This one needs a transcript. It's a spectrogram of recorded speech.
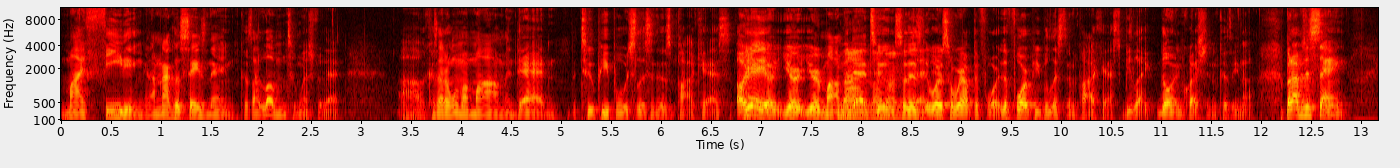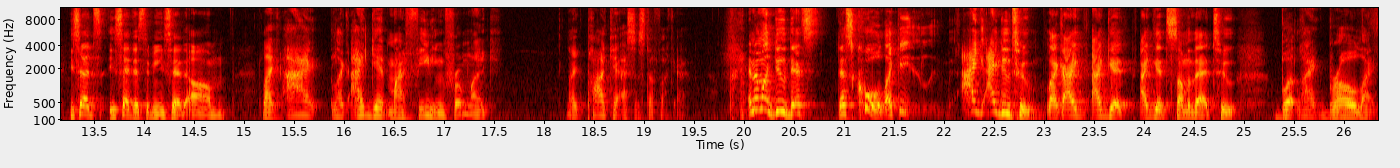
my feeding, and I'm not gonna say his name because I love him too much for that. Because I don't want my mom and dad, the two people which listen to this podcast. Oh yeah, yeah, your your mom My- and dad too. so there's we're, so we're up to four. The four people listening to the podcast be like going question because you know. But I'm just saying. He said he said this to me. He said um like I like I get my feeding from like like podcasts and stuff like that. And I'm like, dude, that's that's cool. Like I I do too. Like I I get I get some of that too. But like, bro, like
